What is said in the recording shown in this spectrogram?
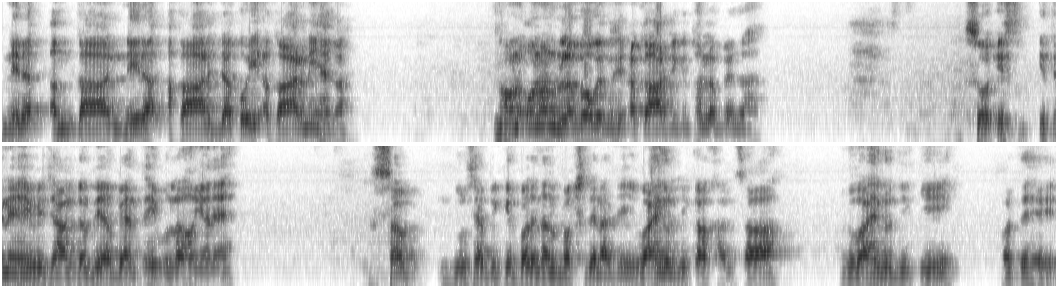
ਨਿਰ ਆਕਾਰ ਜਿਹਦਾ ਕੋਈ ਆਕਾਰ ਨਹੀਂ ਹੈਗਾ। ਹੁਣ ਉਹਨਾਂ ਨੂੰ ਲੱਭੋਗੇ ਤੁਸੀਂ ਆਕਾਰ ਚ ਕਿੱਥੋਂ ਲੱਭੇਗਾ? ਸੋ ਇਸ, ਇਤਨੇ ਹੀ ਵਿਚਾਰ ਕਰਦੇ ਆ, ਬੇਅੰਤ ਹੀ ਭੁੱਲਾਂ ਹੋਈਆਂ ਨੇ। ਸਭ ਗੁਰੂ ਸਾਹਿਬ ਦੀ ਕਿਰਪਾ ਦੇ ਨਾਲ ਬਖਸ਼ ਦੇਣਾ ਜੀ। ਵਾਹਿਗੁਰੂ ਜੀ ਕਾ ਖਾਲਸਾ, ਵਾਹਿਗੁਰੂ ਜੀ ਕੀ ਫਤਿਹ।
